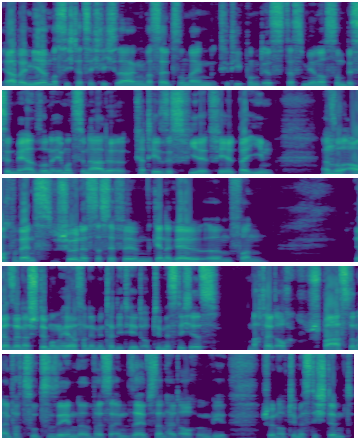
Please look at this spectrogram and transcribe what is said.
Ja, bei mir muss ich tatsächlich sagen, was halt so mein Kritikpunkt ist, dass mir noch so ein bisschen mehr so eine emotionale Kathesis viel, fehlt bei ihm. Also Mhm. auch wenn es schön ist, dass der Film generell ähm, von ja, seiner Stimmung her, von der Mentalität optimistisch ist, macht halt auch Spaß, dann einfach zuzusehen, ne? weil es einen selbst dann halt auch irgendwie schön optimistisch stimmt.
